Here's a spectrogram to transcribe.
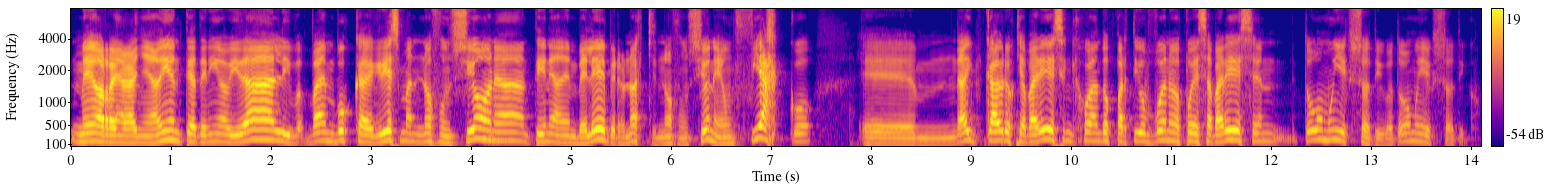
medio regañadiente ha tenido Vidal y va en busca de Griezmann, no funciona, tiene a Dembélé, pero no es que no funcione, es un fiasco. Eh, hay cabros que aparecen, que juegan dos partidos buenos, después desaparecen. Todo muy exótico, todo muy exótico.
